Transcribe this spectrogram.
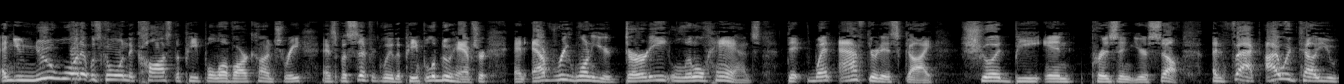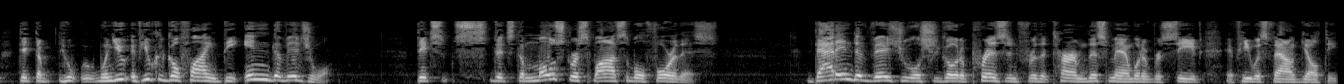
and you knew what it was going to cost the people of our country and specifically the people of New Hampshire and every one of your dirty little hands that went after this guy should be in prison yourself. In fact, I would tell you that the, when you, if you could go find the individual that's, that's the most responsible for this, that individual should go to prison for the term this man would have received if he was found guilty.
